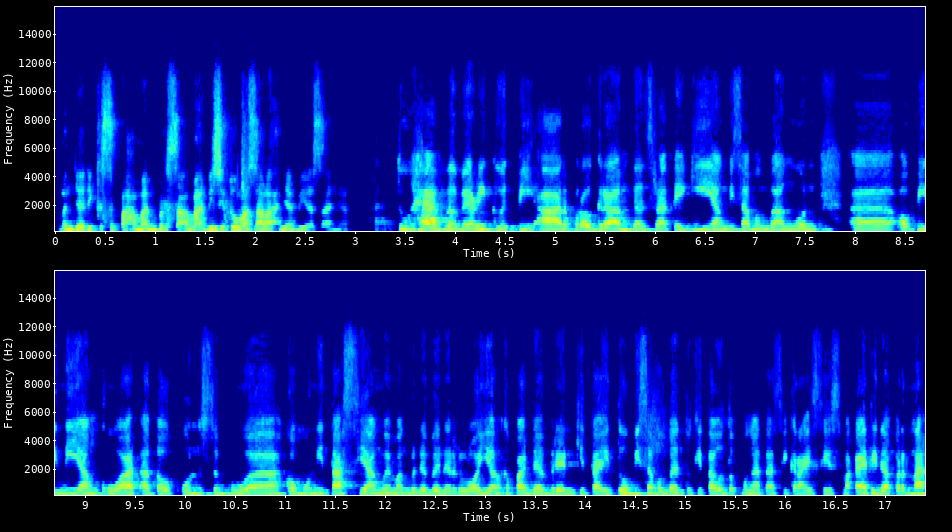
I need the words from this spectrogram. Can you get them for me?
menjadi kesepahaman bersama? Di situ masalahnya biasanya to have a very good PR program dan strategi yang bisa membangun uh, opini yang kuat ataupun sebuah komunitas yang memang benar-benar loyal kepada brand kita itu bisa membantu kita untuk mengatasi krisis. Makanya tidak pernah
